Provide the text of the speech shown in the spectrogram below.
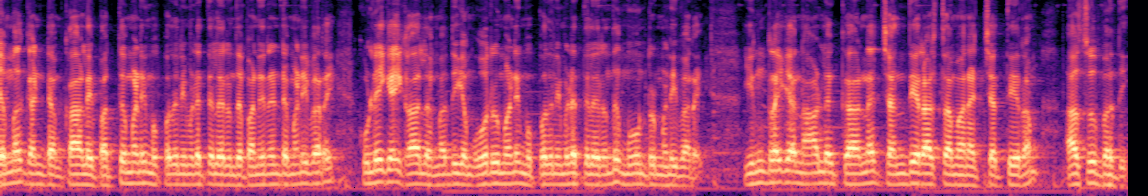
யமகண்டம் காலை பத்து மணி முப்பது நிமிடத்திலிருந்து பன்னிரெண்டு மணி வரை குளிகை காலம் மதியம் ஒரு மணி முப்பது நிமிடத்திலிருந்து மூன்று மணி வரை. இன்றைய நாளுக்கான சந்திராஷ்டம நட்சத்திரம் அசுபதி.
